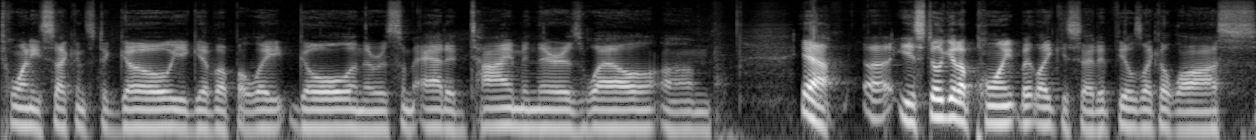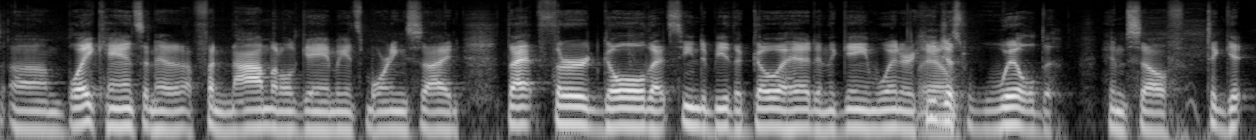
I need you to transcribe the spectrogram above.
20 seconds to go. You give up a late goal, and there was some added time in there as well. Um, yeah, uh, you still get a point, but like you said, it feels like a loss. Um, Blake Hansen had a phenomenal game against Morningside. That third goal that seemed to be the go ahead and the game winner, he yeah. just willed himself to get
